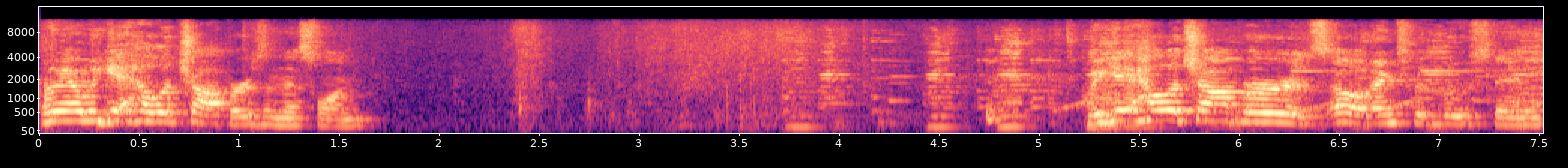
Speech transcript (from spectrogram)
Oh yeah, we get hella choppers in this one. We get hella choppers. Oh, thanks for the boost, Danny.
